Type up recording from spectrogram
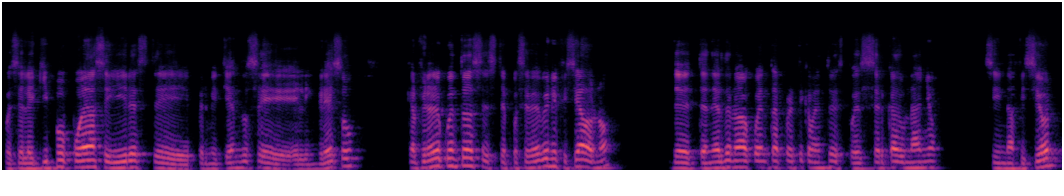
pues el equipo pueda seguir este, permitiéndose el ingreso, que al final de cuentas este, pues se ve beneficiado, ¿no? de tener de nueva cuenta prácticamente después cerca de un año sin afición,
